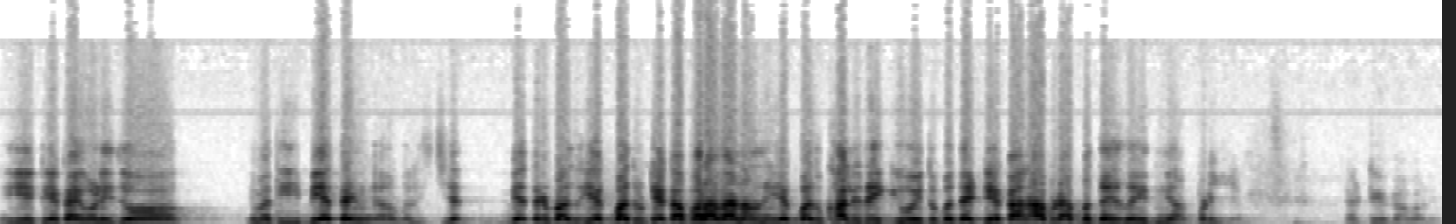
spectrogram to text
એ ટેકાઈ વળી જો એમાંથી બે ત્રણ બે ત્રણ બાજુ, એક બાજુ ટેકા ભરાવાના ને એક બાજુ ખાલી રહી ગયું હોય તો બધા ટેકા ને આપણે બધા સહિત ત્યાં પડી જાય ટેકા વાળી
